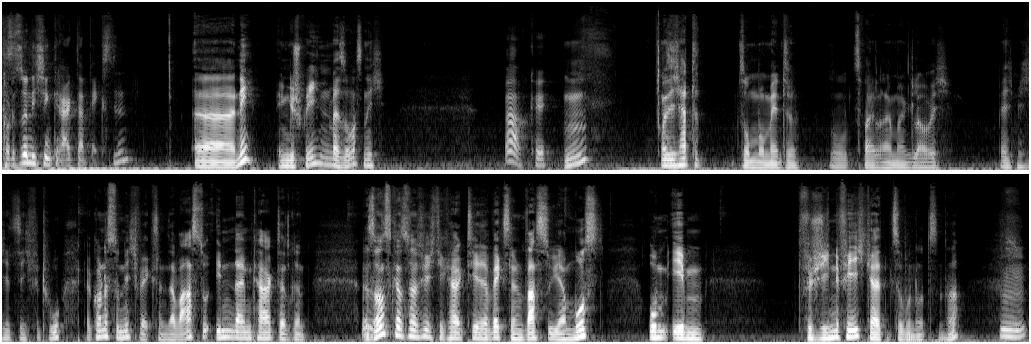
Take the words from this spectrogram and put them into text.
Konntest du nicht den Charakter wechseln? äh, nee, in Gesprächen bei sowas nicht. Ah, okay. Also ich hatte so Momente, so zwei, dreimal, glaube ich. Wenn ich mich jetzt nicht vertue. Da konntest du nicht wechseln. Da warst du in deinem Charakter drin. Mhm. Sonst kannst du natürlich die Charaktere wechseln, was du ja musst, um eben verschiedene Fähigkeiten zu benutzen, ne? Mhm.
